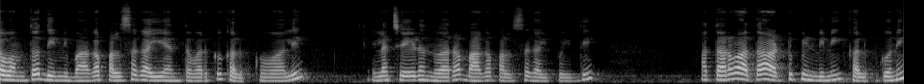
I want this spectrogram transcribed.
కవంతో దీన్ని బాగా పలసగా అయ్యేంత వరకు కలుపుకోవాలి. ఇలా చేయడం ద్వారా బాగా పలసగా అయిపోయింది ఆ తర్వాత అట్టుపిండిని కలుపుకొని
